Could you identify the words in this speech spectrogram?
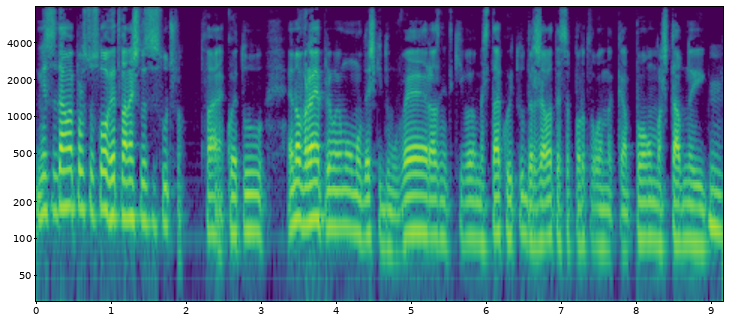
ние създаваме просто условия това нещо да се случва. Това е, което едно време, примерно, имало младежки домове, разни такива места, които държавата е съпортвала на по-масштабно и, М.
